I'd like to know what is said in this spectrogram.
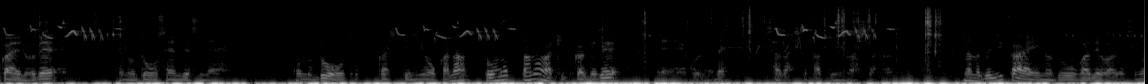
回路でこの銅線ですね。この銅を特化してみようかなと思ったのがきっかけで、えーこれをね探して買ってみました。なので次回の動画ではですね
